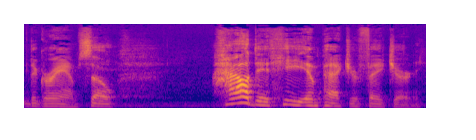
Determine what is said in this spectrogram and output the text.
the Graham. So, how did he impact your faith journey?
